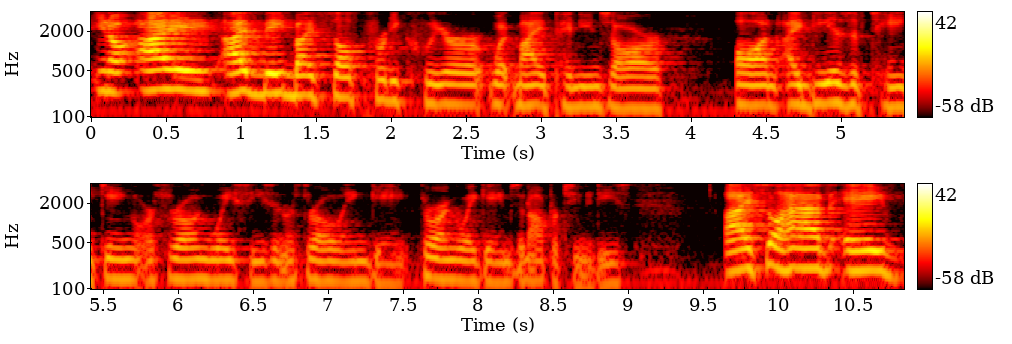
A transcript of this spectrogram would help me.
you know, I I've made myself pretty clear what my opinions are on ideas of tanking or throwing away season or throwing game throwing away games and opportunities. I still have a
